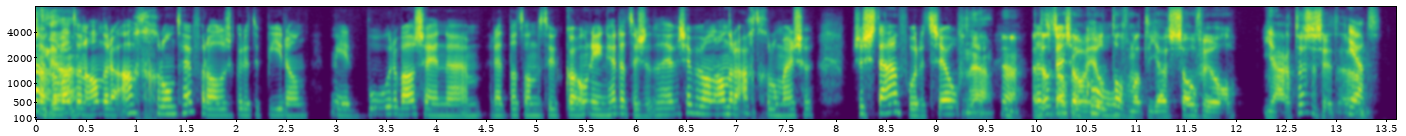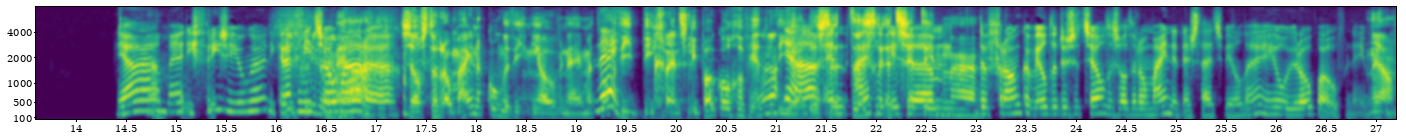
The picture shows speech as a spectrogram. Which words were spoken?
hebben Ja. wat een andere achtergrond, hè? vooral als Grutte Pier dan meer boeren was en Redbad dan natuurlijk koning. Hè? Dat is, hebben, ze hebben wel een andere achtergrond, maar ze, ze staan voor hetzelfde. Ja. ja. En Dat dat, is ook wel wel heel cool. tof, omdat er juist zoveel jaren tussen zitten. Ja. Want Ja, maar ja, die Friese jongen, die krijgen niet Friese, zomaar... Ja, eh, Zelfs de Romeinen konden die niet overnemen, Nee. toch? Die, die grens liep ook ongeveer tot hier. ja, dus en het, eigenlijk het is zit ehm, in... eh, de Franken wilden dus hetzelfde als wat de Romeinen destijds wilden. Hè? Heel Europa overnemen. ja.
